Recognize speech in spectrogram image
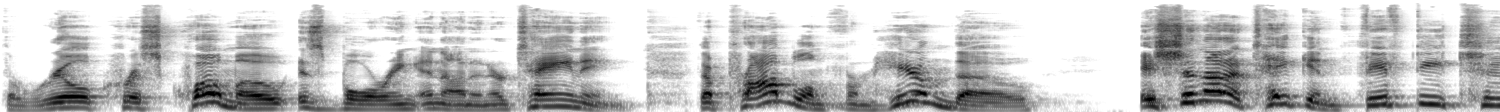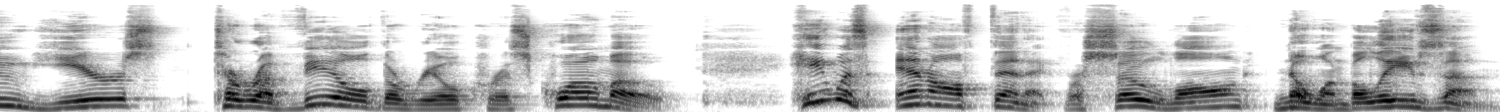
The real Chris Cuomo is boring and unentertaining. The problem from him, though, it should not have taken 52 years to reveal the real Chris Cuomo. He was inauthentic for so long, no one believes him.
